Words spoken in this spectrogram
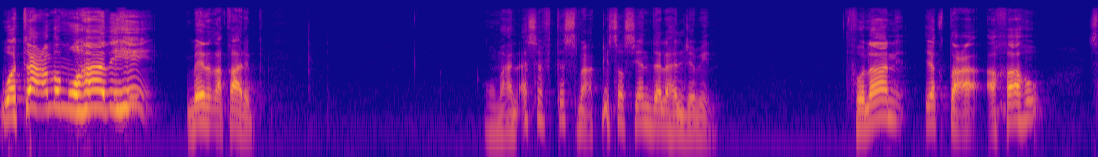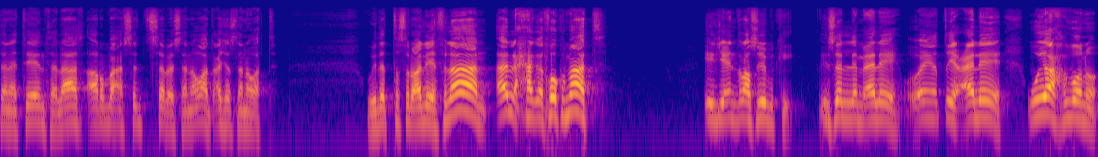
وتعظم هذه بين الأقارب. ومع الأسف تسمع قصص يندى لها الجبين. فلان يقطع أخاه سنتين ثلاث أربع ست سبع سنوات عشر سنوات. وإذا اتصلوا عليه فلان ألحق أخوك مات. يجي عند راسه يبكي يسلم عليه ويطيح عليه ويحضنه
